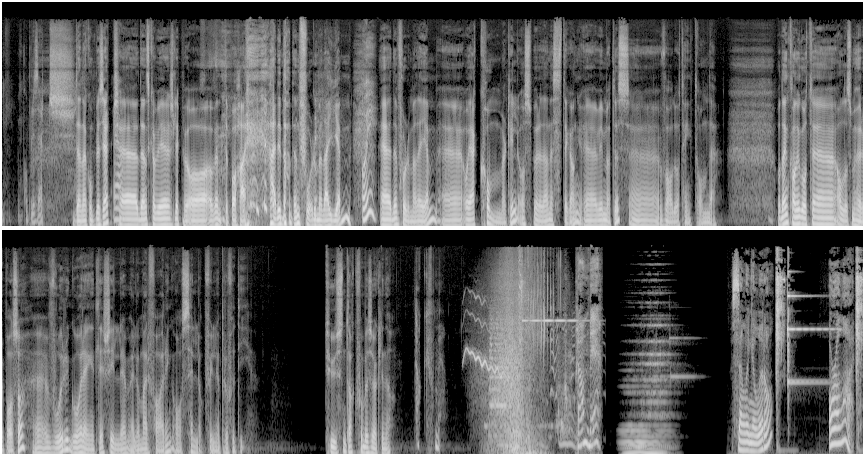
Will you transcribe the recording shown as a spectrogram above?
komplisert. Den er komplisert. Ja. Eh, Den skal vi slippe å, vente på her, her i dag. Den får du med deg hjem. Oi! Eh, Den får du med deg hjem, eh, og jeg kommer til å spørre deg neste gang eh, vi møtes, eh, hva du har tenkt om det. Og den kan jo gå til alle som hører på også. Eh, Hvor går egentlig skillet mellom erfaring og selvoppfyllende profeti? Tusen takk for besøk, Linnea. Takk for meg. Plan B. Selling a little or a lot?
